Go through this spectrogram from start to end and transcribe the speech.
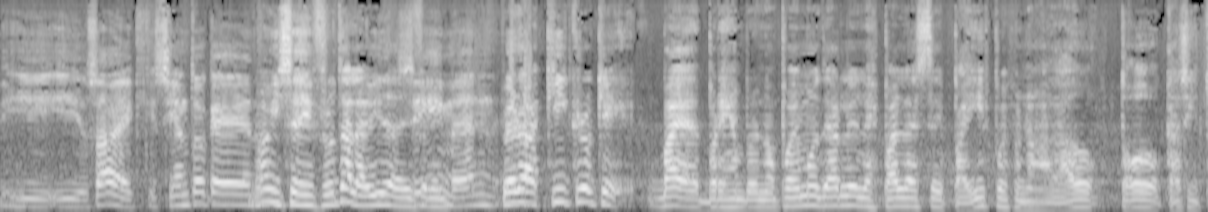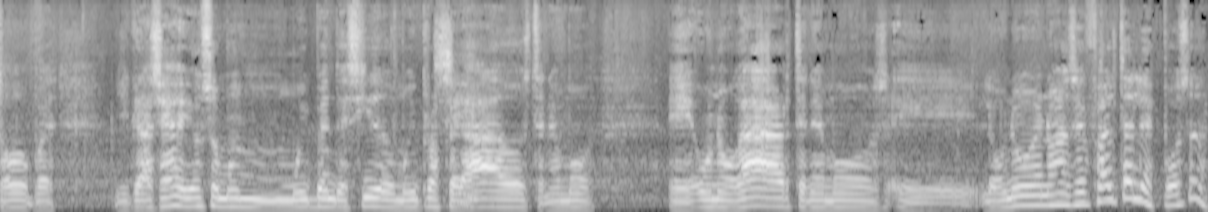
y, y, ¿sabes? Siento que... No, y se disfruta la vida Sí, man. Pero aquí creo que, vaya, por ejemplo, no podemos darle la espalda a este país, pues, pues nos ha dado todo, casi todo, pues. Y gracias a Dios somos muy bendecidos, muy prosperados, tenemos eh, un hogar, tenemos... eh, lo único que nos hace falta es la esposa.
